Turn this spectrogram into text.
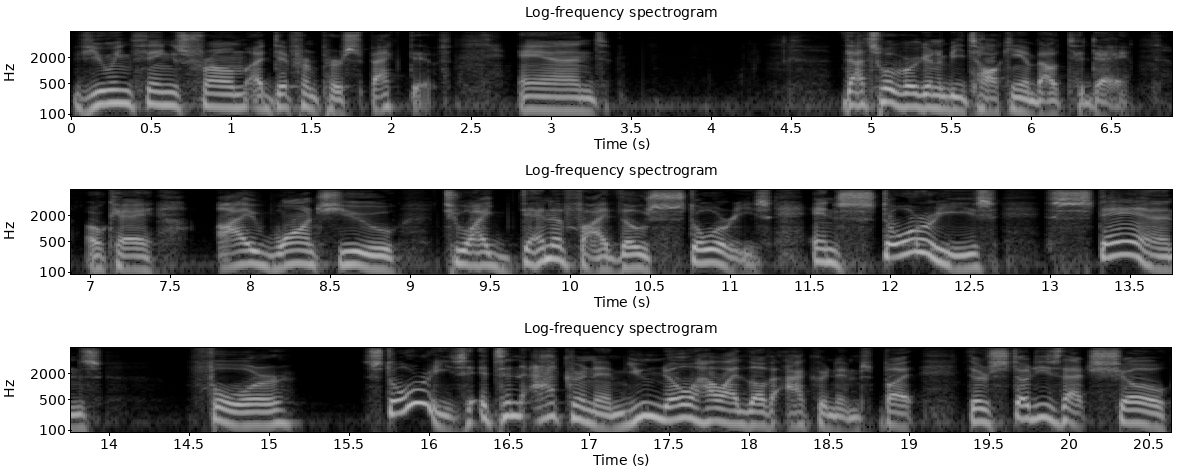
viewing things from a different perspective. And that's what we're going to be talking about today. Okay. I want you to identify those stories. And stories stands for stories. It's an acronym. You know how I love acronyms, but there's studies that show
